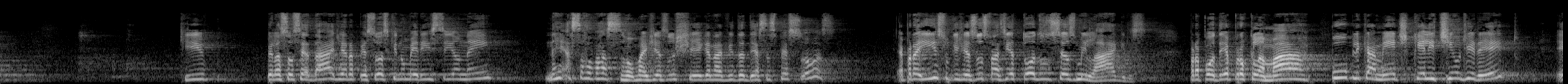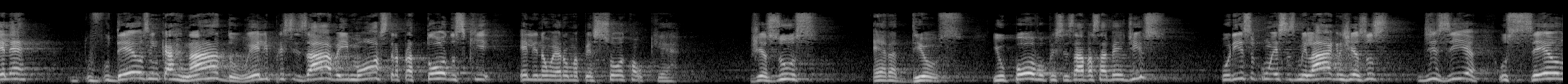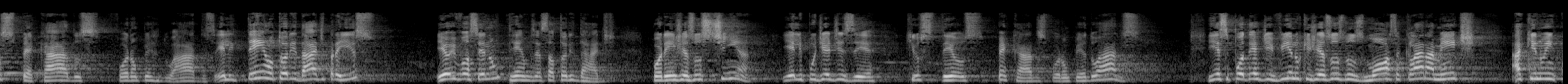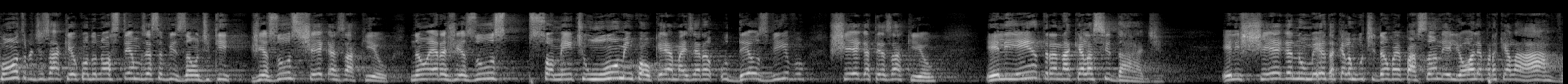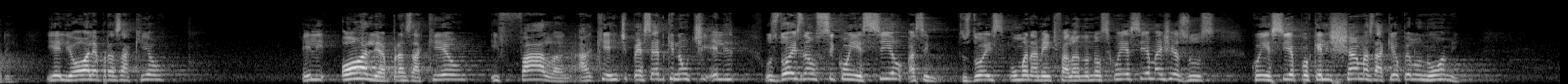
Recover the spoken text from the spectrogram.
que pela sociedade eram pessoas que não mereciam nem, nem a salvação, mas Jesus chega na vida dessas pessoas. É para isso que Jesus fazia todos os seus milagres, para poder proclamar publicamente que ele tinha o direito, ele é o Deus encarnado, ele precisava e mostra para todos que ele não era uma pessoa qualquer. Jesus era Deus e o povo precisava saber disso. Por isso, com esses milagres, Jesus dizia: os seus pecados foram perdoados. Ele tem autoridade para isso. Eu e você não temos essa autoridade. Porém, Jesus tinha, e ele podia dizer que os teus pecados foram perdoados. E esse poder divino que Jesus nos mostra claramente aqui no encontro de Zaqueu, quando nós temos essa visão de que Jesus chega a Zaqueu, não era Jesus somente um homem qualquer, mas era o Deus vivo, chega até Zaqueu. Ele entra naquela cidade, ele chega no meio daquela multidão, vai passando, ele olha para aquela árvore, e ele olha para Zaqueu. Ele olha para Zaqueu e fala. Aqui a gente percebe que não ele, os dois não se conheciam, assim, os dois humanamente falando não se conheciam, mas Jesus conhecia porque ele chama Zaqueu pelo nome.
